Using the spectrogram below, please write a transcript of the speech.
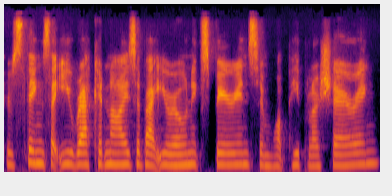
there's things that you recognize about your own experience and what people are sharing.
